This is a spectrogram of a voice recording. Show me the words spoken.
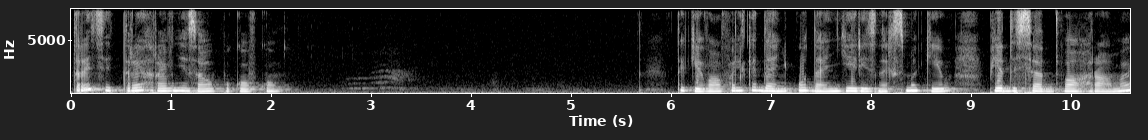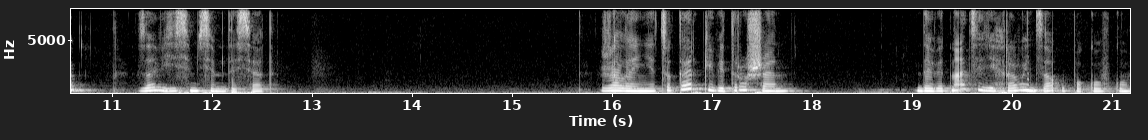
33 гривні за упаковку. Такі вафельки день у день є різних смаків 52 грами за 8,70. Жалені цукерки від Рошен 19 гривень за упаковку.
